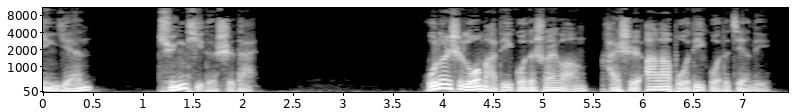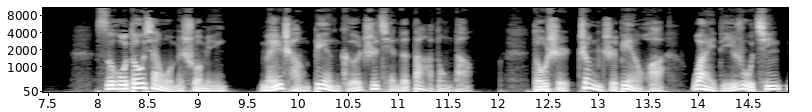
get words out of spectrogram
引言：群体的时代。无论是罗马帝国的衰亡，还是阿拉伯帝国的建立，似乎都向我们说明，每场变革之前的大动荡，都是政治变化、外敌入侵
